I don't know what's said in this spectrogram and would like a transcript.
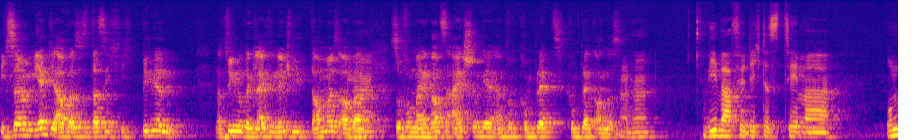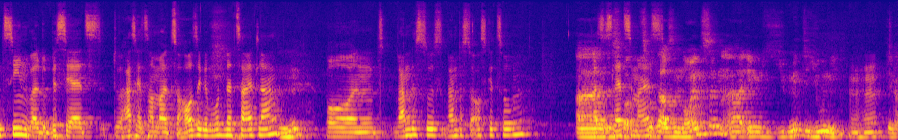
ich selber merke ja auch, also, dass ich, ich bin ja natürlich noch der gleiche Mensch wie damals, aber mhm. so von meiner ganzen Einstellung her einfach komplett, komplett anders. Mhm. Wie war für dich das Thema Umziehen? Weil du bist ja jetzt, du hast jetzt nochmal zu Hause gewohnt eine Zeit lang. Mhm. Und wann bist du, wann bist du ausgezogen? Also das, das letzte Mal 2019 äh, im Mitte Juni. Mhm. Genau.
